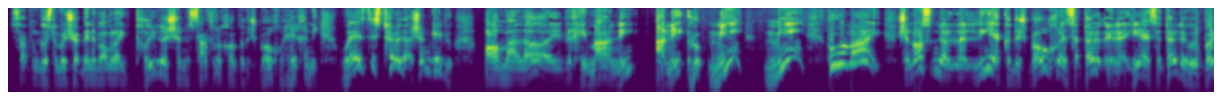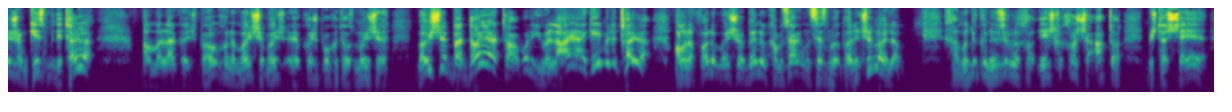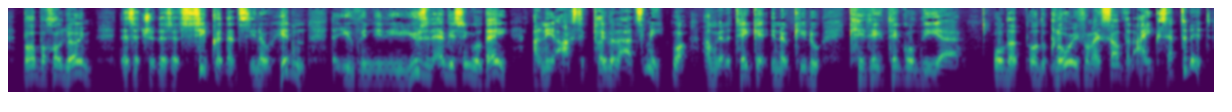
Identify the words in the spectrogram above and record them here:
Satan goes to Moshe Rabbeinu Amalai Torah Shen Satel Kodesh Baruch Hechani. Where's this Torah that Hashem gave you? Amalai V'chimani. Ani, who, me, me, who am I? Shenosin Liya Kodesh Baruch is a Torah. Here is a Torah. When Hashem gives me the Torah, Amalai Kodesh Baruch and Moshe, Moshe, uh, Kodesh Baruch tells Moshe, Moshe Badoyata. What are you a liar? I gave you the Torah. Amalai Father Moshe Rabbeinu comes out and says, Rabbeinu Shalom. Chamudu Kenuzil Yesh Lecha Sha'ata Mishtasheh Bo B'chol Yom. There's a there's a secret that's you know hidden that you've been you use it every single day. Ani asks toivel me. Well, I'm going to take it, you know, kidu, take, take all the, uh, all the all the glory for myself that I accepted it.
